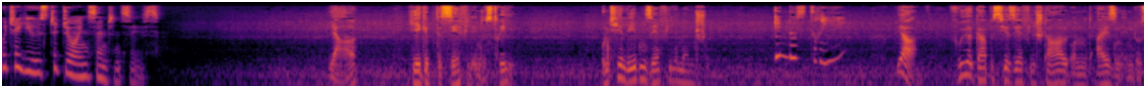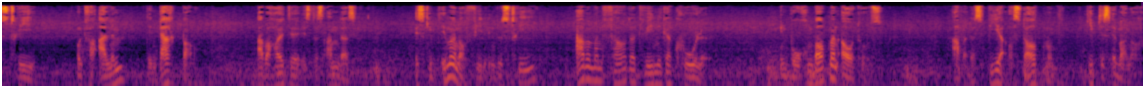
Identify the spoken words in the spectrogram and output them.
which are used to join sentences. Ja, hier gibt es sehr viel Industrie. Und hier leben sehr viele Menschen. Industrie? Ja, früher gab es hier sehr viel Stahl- und Eisenindustrie. Und vor allem den Bergbau. Aber heute ist es anders. Es gibt immer noch viel Industrie, aber man fördert weniger Kohle. In Bochum baut man Autos. Aber das Bier aus Dortmund gibt es immer noch.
